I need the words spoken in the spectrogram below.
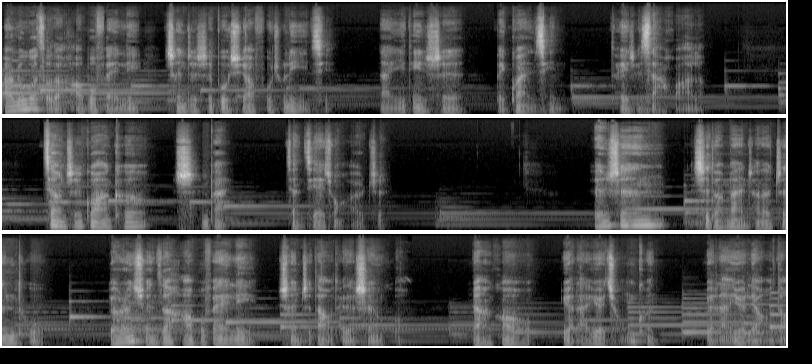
而如果走得毫不费力，甚至是不需要付出力气，那一定是被惯性推着下滑了。降职挂科，失败将接踵而至。人生是段漫长的征途，有人选择毫不费力，甚至倒退的生活。然后越来越穷困，越来越潦倒。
